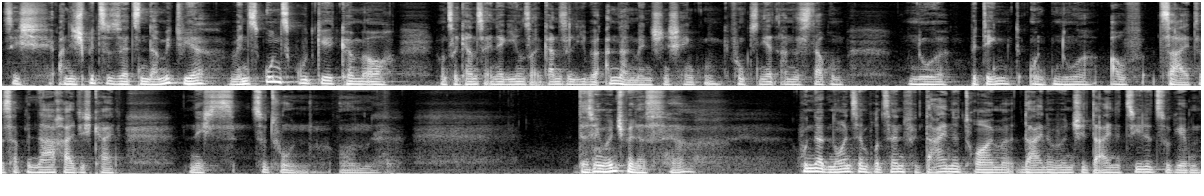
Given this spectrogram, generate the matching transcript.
sich an die Spitze zu setzen, damit wir, wenn es uns gut geht, können wir auch unsere ganze Energie, unsere ganze Liebe anderen Menschen schenken. Funktioniert anders darum nur bedingt und nur auf Zeit. Das hat mit Nachhaltigkeit nichts zu tun. Und deswegen wünsche ich mir das. Ja. 119 Prozent für deine Träume, deine Wünsche, deine Ziele zu geben.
